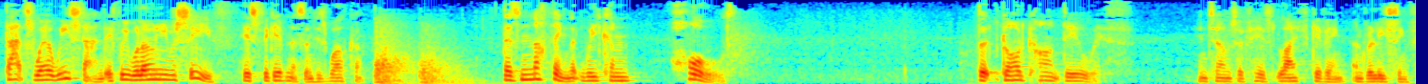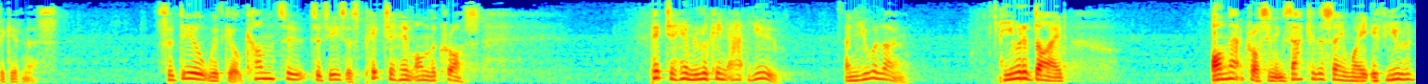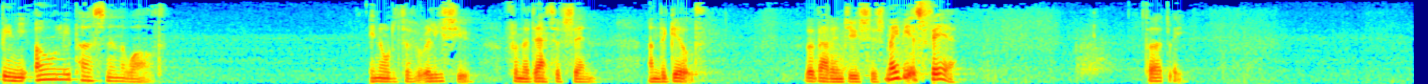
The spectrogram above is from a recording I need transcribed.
that's where we stand if we will only receive his forgiveness and his welcome. There's nothing that we can hold that God can't deal with in terms of his life giving and releasing forgiveness. So deal with guilt. Come to, to Jesus. Picture him on the cross. Picture him looking at you and you alone. He would have died on that cross in exactly the same way if you had been the only person in the world in order to release you from the debt of sin and the guilt that that induces. Maybe it's fear. Thirdly,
